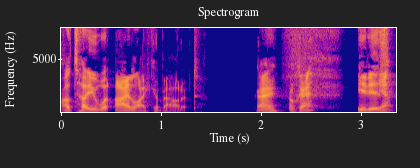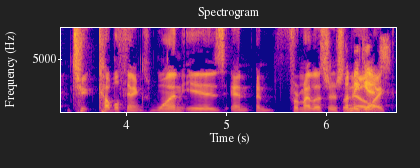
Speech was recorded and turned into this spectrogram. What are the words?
I'll tell you what I like about it. Okay. Okay. It is Yeah. two couple things. One is and and for my listeners to Let me know, guess. like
